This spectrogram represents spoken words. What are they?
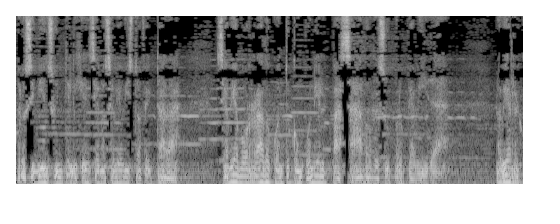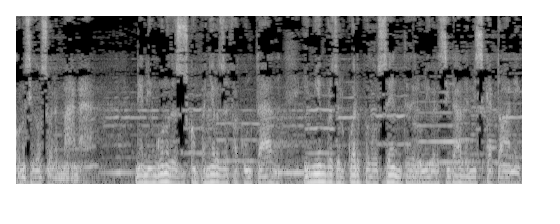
Pero si bien su inteligencia no se había visto afectada, se había borrado cuanto componía el pasado de su propia vida. No había reconocido a su hermana, ni a ninguno de sus compañeros de facultad y miembros del cuerpo docente de la Universidad de Miskatonic.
